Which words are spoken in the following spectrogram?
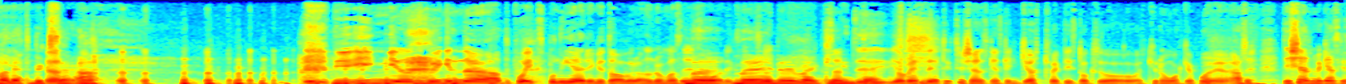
balettbyxor. Ja. det är ju ingen, det är ingen nöd på exponering av varandra om man säger nej, så. Liksom. Nej, så att, nej, verkligen att, inte. Jag vet inte, jag tyckte det kändes ganska gött faktiskt också att kunna åka på... Alltså, det känns som ganska...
